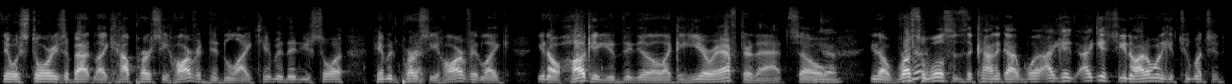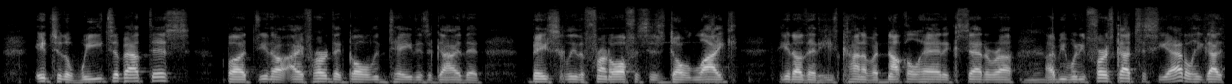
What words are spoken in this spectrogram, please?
there were stories about like how Percy Harvin didn't like him, and then you saw him and Percy right. Harvin like you know hugging, you know, like a year after that. So yeah. You know, Russell yeah. Wilson's the kind of guy. Well, I get, I guess you know, I don't want to get too much in, into the weeds about this, but you know, I've heard that Golden Tate is a guy that basically the front offices don't like. You know that he's kind of a knucklehead, etc. Yeah. I mean, when he first got to Seattle, he got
